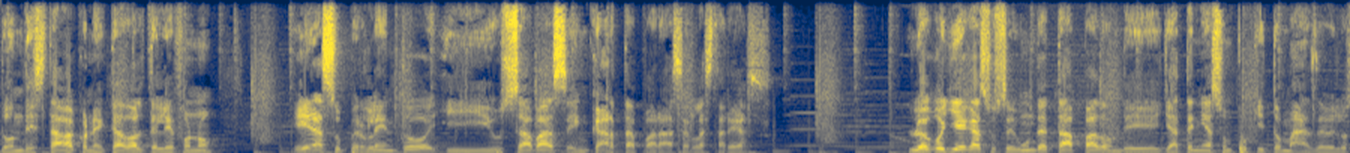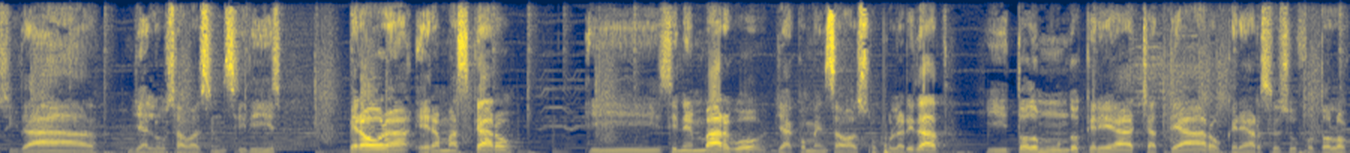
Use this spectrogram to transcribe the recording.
donde estaba conectado al teléfono? Era súper lento y usabas en carta para hacer las tareas. Luego llega su segunda etapa donde ya tenías un poquito más de velocidad, ya lo usabas en CDs, pero ahora era más caro y sin embargo ya comenzaba su popularidad y todo el mundo quería chatear o crearse su fotolog.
